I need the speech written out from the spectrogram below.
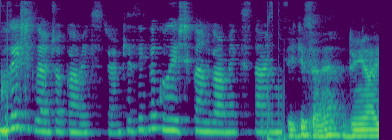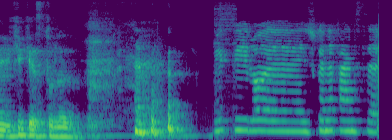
Kuzey ışıklarını çok görmek istiyorum. Kesinlikle kuzey ışıklarını görmek isterdim. İki sene dünyayı iki kez turladım. Büyük bir e, Yüzüklerin Efendisi e,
